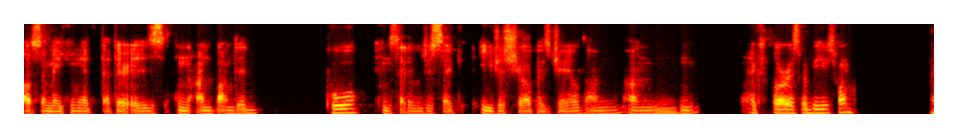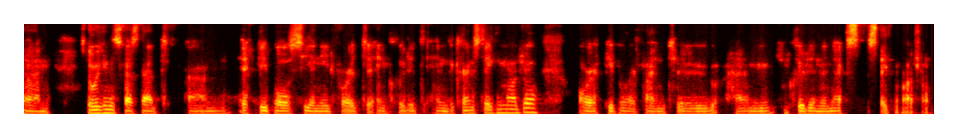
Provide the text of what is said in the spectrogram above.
also making it that there is an unbonded pool instead of just like you just show up as jailed on on explorers would be useful Um, so we can discuss that um, if people see a need for it to include it in the current staking module, or if people are fine to um, include it in the next staking module.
